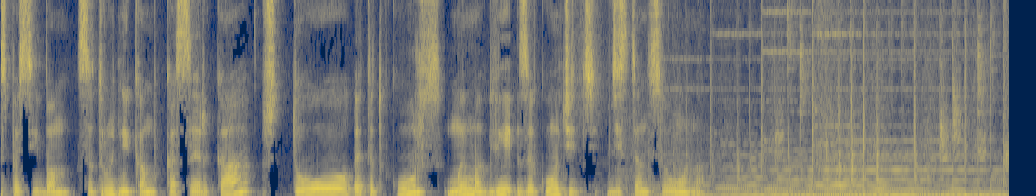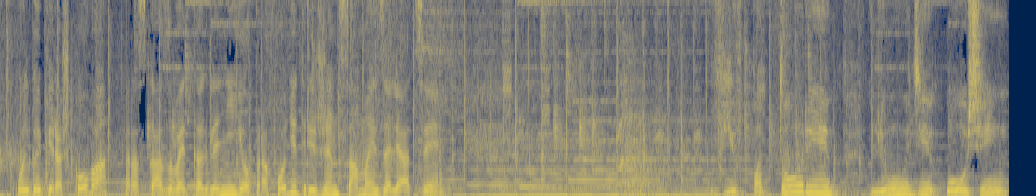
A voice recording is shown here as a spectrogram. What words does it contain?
Спасибо сотрудникам КСРК, что этот курс мы могли закончить дистанционно. Ольга Пирожкова рассказывает, как для нее проходит режим самоизоляции. В Евпатории люди очень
